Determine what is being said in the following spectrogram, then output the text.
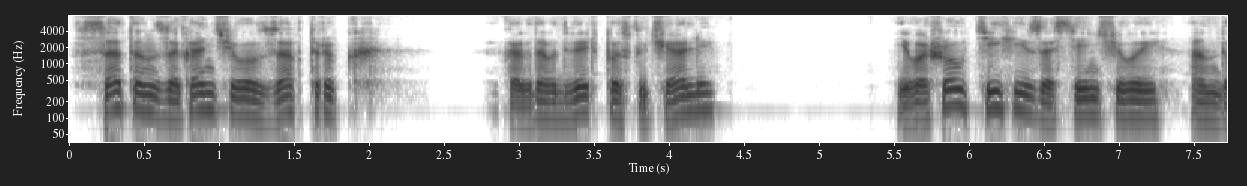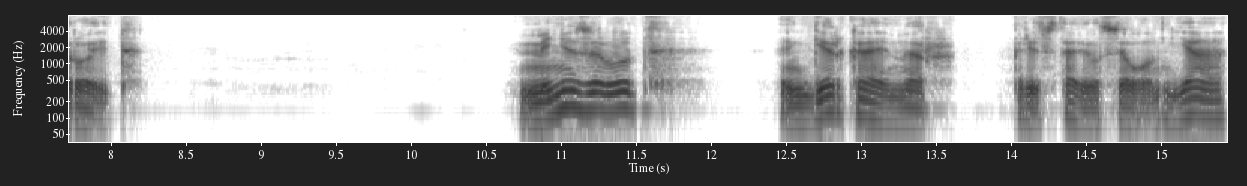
Сатан заканчивал завтрак, когда в дверь постучали, и вошел тихий застенчивый андроид. «Меня зовут Геркаймер», — представился он. «Я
